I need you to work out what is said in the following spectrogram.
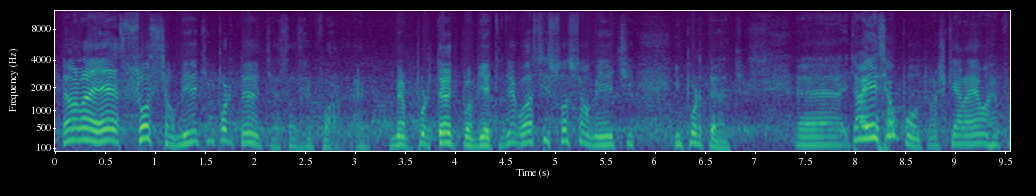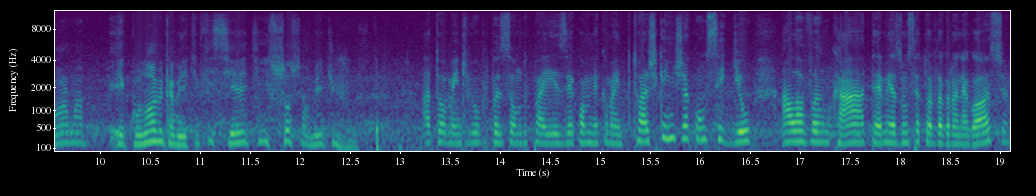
Então, ela é socialmente importante, essas reformas. É importante para o ambiente de negócio e socialmente importante. É, então, esse é o ponto. Acho que ela é uma reforma economicamente eficiente e socialmente justa atualmente a proposição do país economicamente, tu acha que a gente já conseguiu alavancar até mesmo o setor do agronegócio?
